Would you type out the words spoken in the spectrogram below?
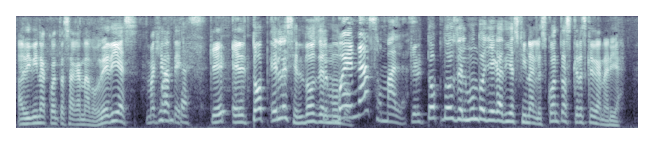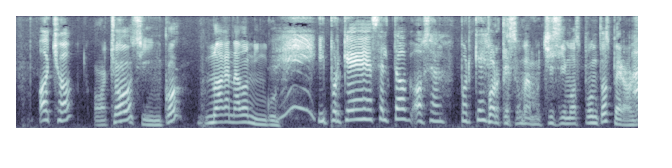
Adivina cuántas ha ganado. De 10. Imagínate ¿Cuántas? que el top, él es el 2 del mundo. ¿Buenas o malas? Que el top 2 del mundo llega a 10 finales. ¿Cuántas crees que ganaría? Ocho. 8, 5. No ha ganado ninguno. ¿Y por qué es el top? O sea, ¿por qué? Porque suma muchísimos puntos, pero no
